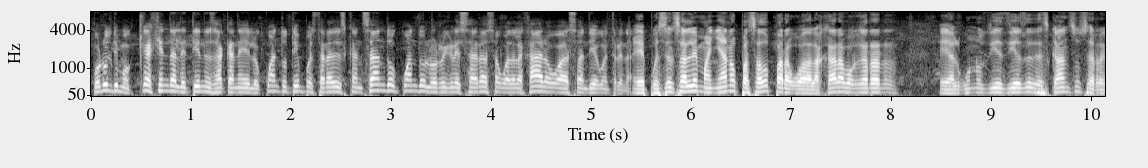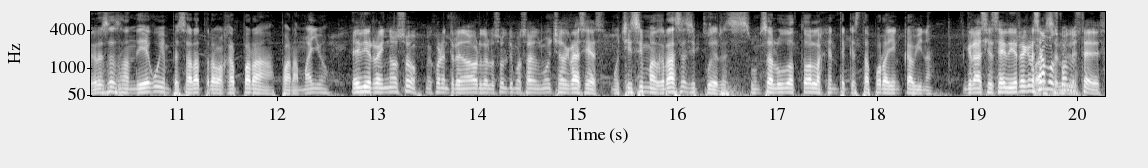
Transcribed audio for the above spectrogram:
Por último, ¿qué agenda le tienes a Canelo? ¿Cuánto tiempo estará descansando? ¿Cuándo lo regresarás a Guadalajara o a San Diego a entrenar? Eh, pues él sale mañana o pasado para Guadalajara, va a agarrar eh, algunos 10 días de descanso, se regresa a San Diego y empezar a trabajar para, para mayo. Eddie Reynoso, mejor entrenador de los últimos años, muchas gracias. Muchísimas gracias y pues un saludo a toda la gente que está por ahí en cabina. Gracias Eddie, regresamos con ustedes.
